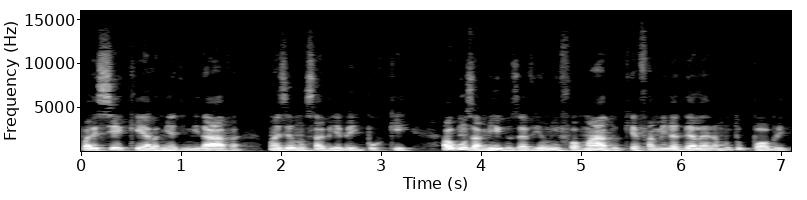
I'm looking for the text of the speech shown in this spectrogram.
Parecia que ela me admirava, mas eu não sabia bem por quê. Alguns amigos haviam me informado que a família dela era muito pobre,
